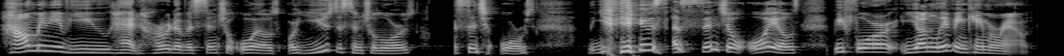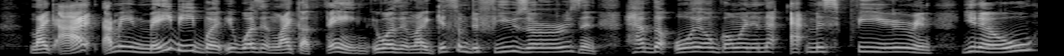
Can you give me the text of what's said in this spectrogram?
how many of you had heard of essential oils or used essential oils, essential oils, used essential oils before Young Living came around. Like I I mean maybe but it wasn't like a thing. It wasn't like get some diffusers and have the oil going in the atmosphere and you know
